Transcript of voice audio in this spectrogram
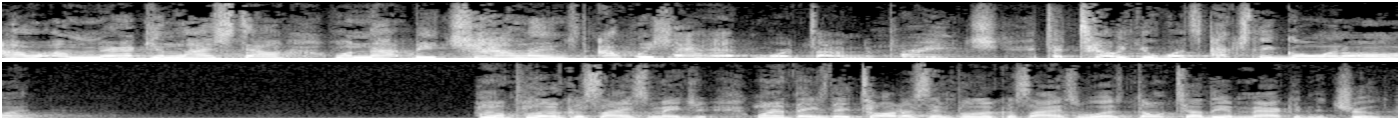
our American lifestyle will not be challenged. I wish I had more time to preach, to tell you what's actually going on. I'm a political science major. One of the things they taught us in political science was don't tell the American the truth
